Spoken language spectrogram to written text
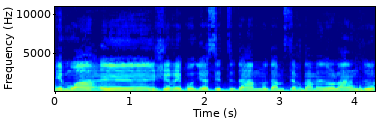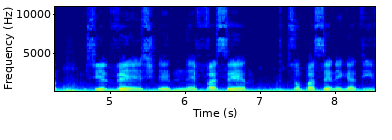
Et moi, euh, j'ai répondu à cette dame d'Amsterdam en Hollande, si elle veut effacer son passé négatif,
